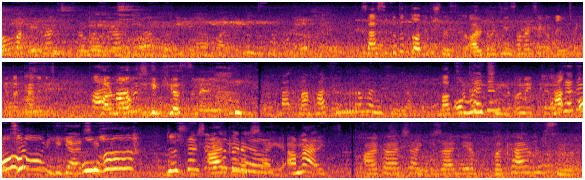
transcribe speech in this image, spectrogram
Ama bak Eymen sen sıkı tut da o bir düşmesin. Arkadaki insanları çekme, beni çek ya da kendini çek. Parmağını çekiyorsun Eymen. Bakma hatırlaman için yaptım. Hatırımın için mi? Öne Ha, Oo! gerçekten. Oha! Göstersene Arkadaşlar kameraya. ama arkadaşlar güzelliğe bakar mısınız?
